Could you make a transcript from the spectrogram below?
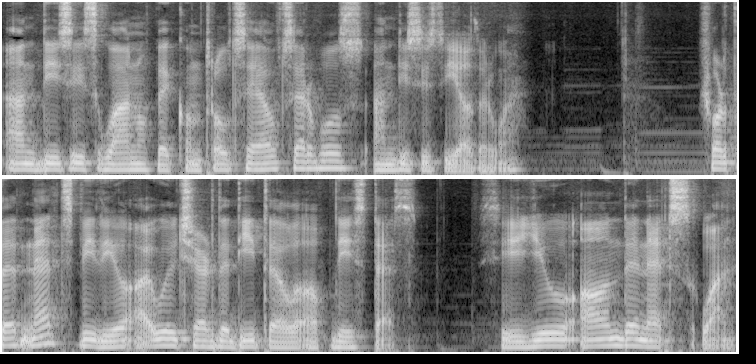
and this is one of the control sail servos and this is the other one. For the next video I will share the detail of this test. See you on the next one.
